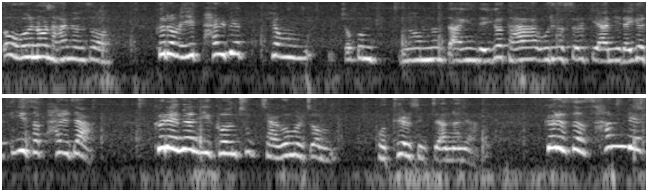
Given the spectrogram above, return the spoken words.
또 의논하면서 그러면 이 800평 조금 넘는 땅인데 이거 다 우리가 쓸 게 아니라 이걸 띄서 팔자. 그러면 이 건축 자금을 좀 보탤 수 있지 않느냐. 그래서 300,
